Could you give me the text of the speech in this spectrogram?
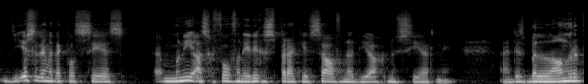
die eerste ding wat ek wil sê is eh, moenie as gevolg van hierdie gesprek jouself nou diagnoseer nie. En dit is belangrik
